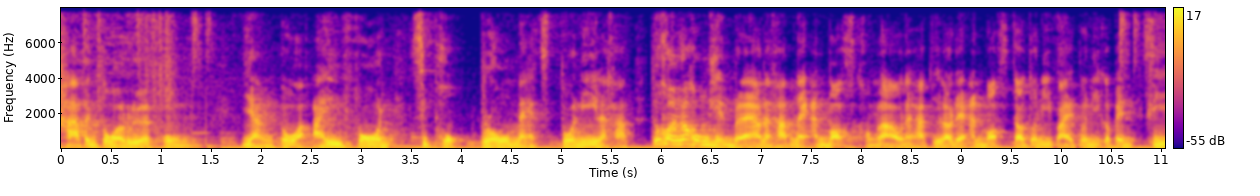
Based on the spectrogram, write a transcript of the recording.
ถ้าเป็นตัวเรือธงอย่างตัว iPhone 16 Pro Max ตัวนี้แหละครับ ทุกคนก็คงเห็นไปแล้วนะครับ ใน Unbox ของเรานะครับ ที่เราได้ Unbox เจ้าตัวนี้ไปตัวนี้ก็เป็นสี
